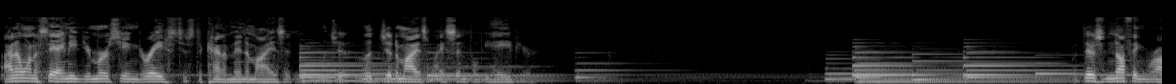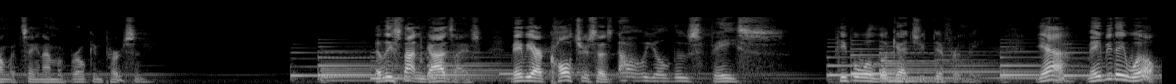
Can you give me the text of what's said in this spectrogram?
I don't want to say I need your mercy and grace just to kind of minimize it and legit, legitimize my sinful behavior. But there's nothing wrong with saying I'm a broken person. At least not in God's eyes. Maybe our culture says, oh, you'll lose face. People will look at you differently. Yeah, maybe they will.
